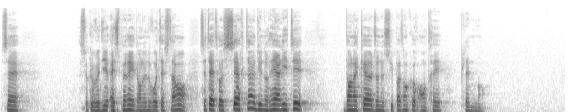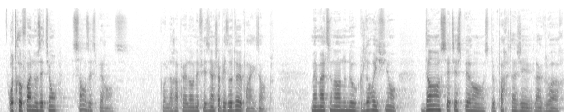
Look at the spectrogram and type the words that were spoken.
C'est ce que veut dire espérer dans le Nouveau Testament, c'est être certain d'une réalité dans laquelle je ne suis pas encore entré pleinement. Autrefois, nous étions sans espérance. Paul le rappelle en Éphésiens chapitre 2, par exemple. Mais maintenant, nous nous glorifions dans cette espérance de partager la gloire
